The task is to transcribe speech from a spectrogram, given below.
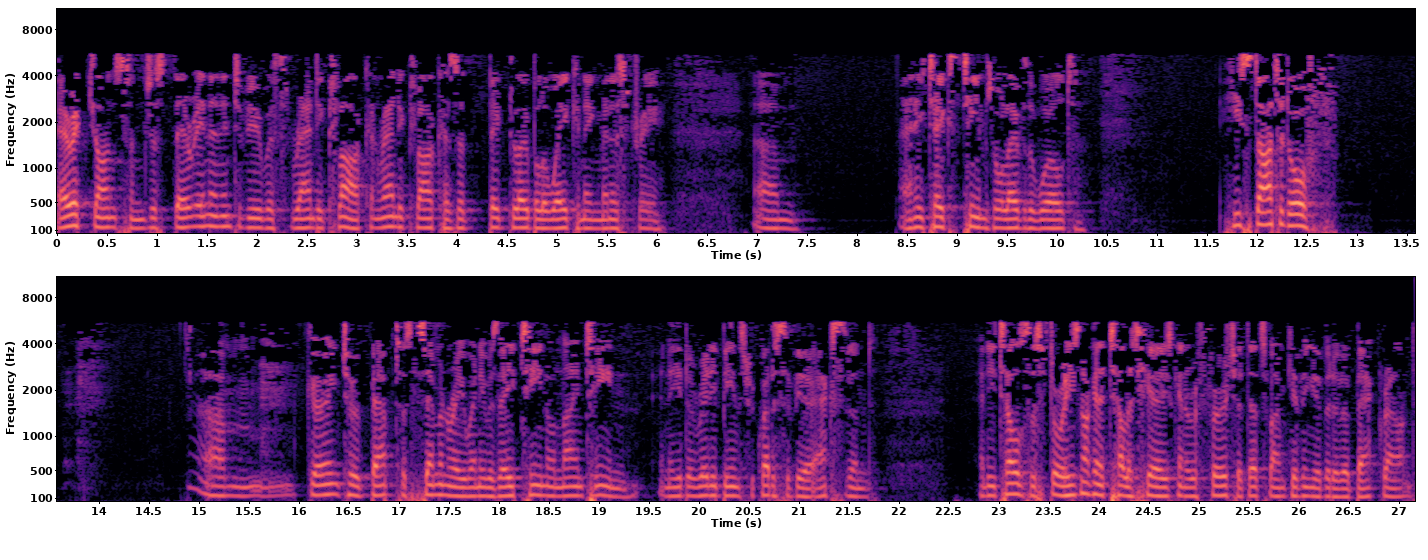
Eric Johnson. Just they're in an interview with Randy Clark, and Randy Clark has a big global awakening ministry, um, and he takes teams all over the world. He started off um, going to a Baptist seminary when he was 18 or 19, and he'd already been through quite a severe accident. And he tells the story. He's not going to tell it here. He's going to refer to it. That's why I'm giving you a bit of a background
